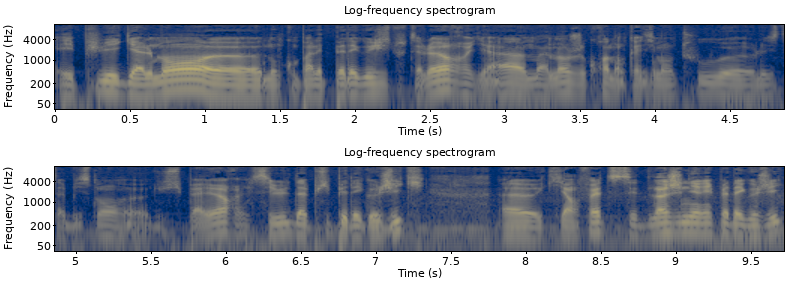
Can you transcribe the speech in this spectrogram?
Et puis également, euh, donc on parlait de pédagogie tout à l'heure, il y a maintenant, je crois, dans quasiment tous euh, les établissements du supérieur, une cellule d'appui pédagogique qui en fait c'est de l'ingénierie pédagogique,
